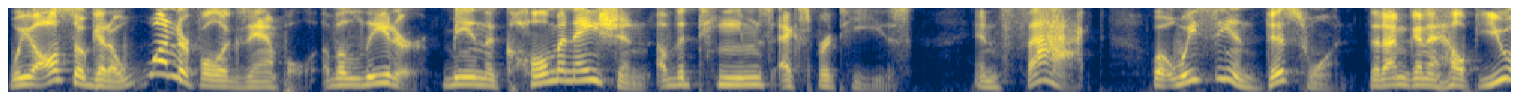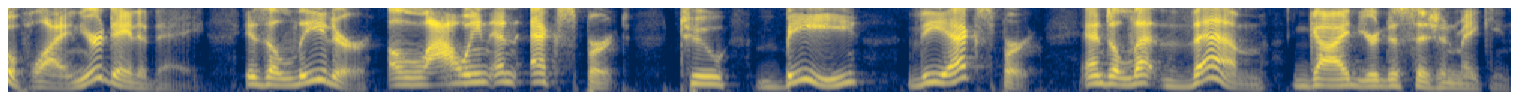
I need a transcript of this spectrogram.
We also get a wonderful example of a leader being the culmination of the team's expertise. In fact, what we see in this one that I'm going to help you apply in your day to day is a leader allowing an expert to be the expert and to let them guide your decision making.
